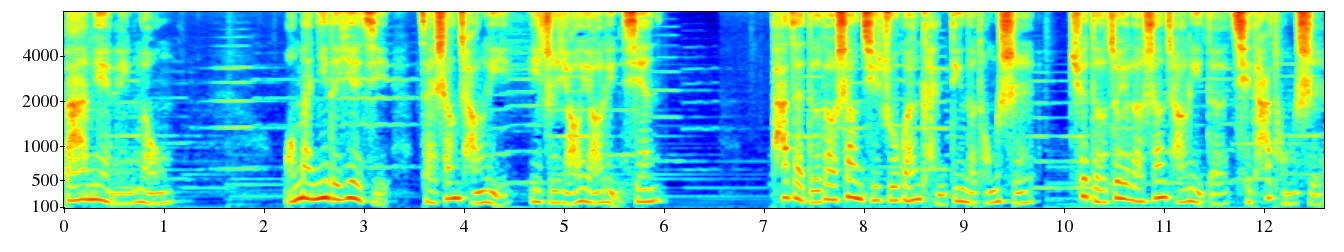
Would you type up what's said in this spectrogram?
八面玲珑。王曼妮的业绩在商场里一直遥遥领先，她在得到上级主管肯定的同时，却得罪了商场里的其他同事。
